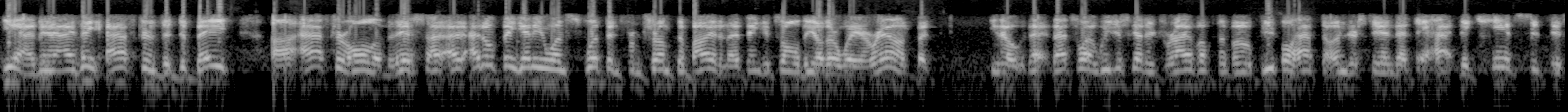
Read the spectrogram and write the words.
Yeah, I mean, I think after the debate, uh, after all of this, I, I don't think anyone's flipping from Trump to Biden. I think it's all the other way around. But you know, that, that's why we just got to drive up the vote. People have to understand that they ha- they can't sit this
